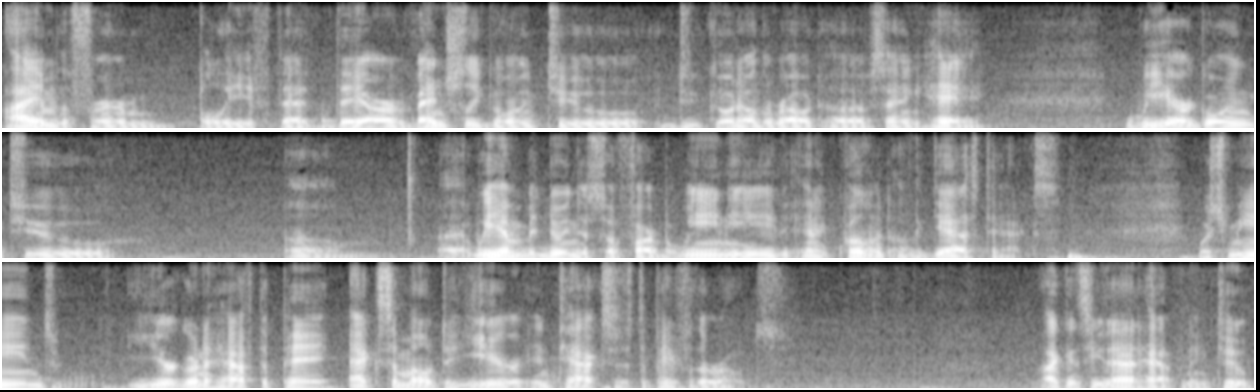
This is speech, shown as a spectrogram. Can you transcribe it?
I am the firm belief that they are eventually going to do, go down the route of saying, "Hey, we are going to um, uh, we haven't been doing this so far, but we need an equivalent of the gas tax, which means you're going to have to pay X amount a year in taxes to pay for the roads. I can see that happening too.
